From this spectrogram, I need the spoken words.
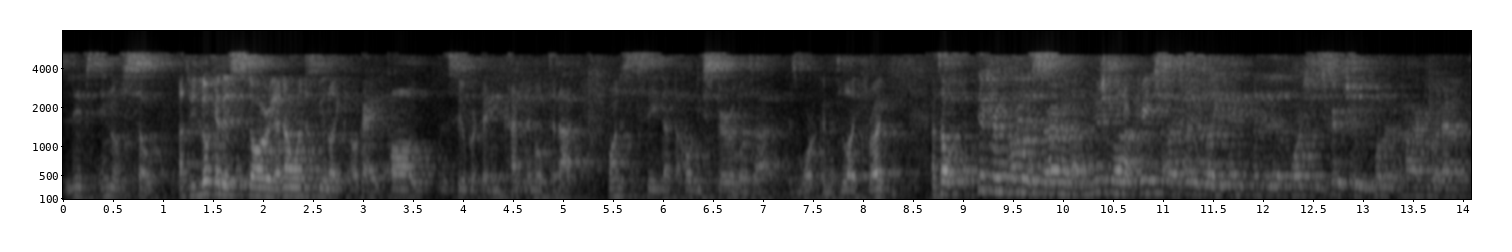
lives in us. So as we look at his story, I don't want us to be like, okay, Paul, the super thing, can't live up to that. I want us to see that the Holy Spirit was uh, his work in his life, right? And so, different kind of sermon. Usually when I preach, I try to like take like a little portion of scripture and pull it apart or whatever.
